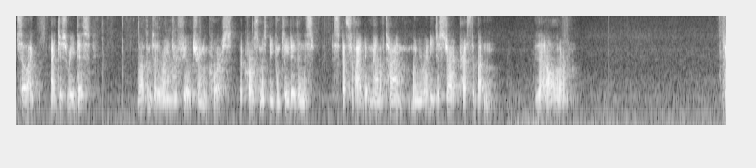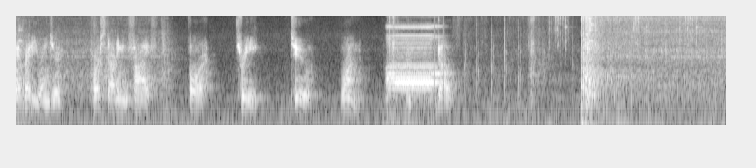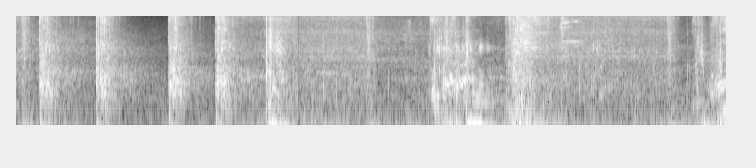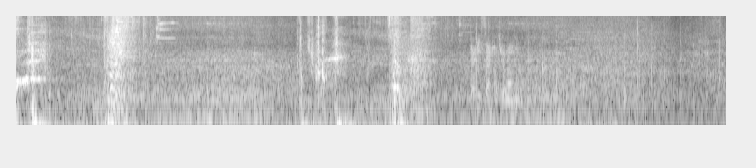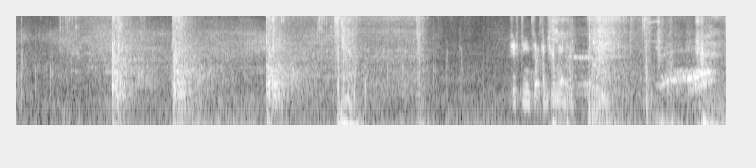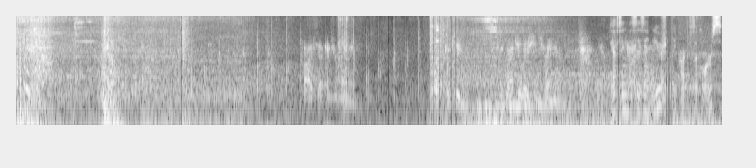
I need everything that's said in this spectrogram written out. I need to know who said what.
Speaker 1: so I, I just read this. Welcome to the Ranger Field Training Course. The course must be completed in the specified amount of time. When you're ready to start, press the button. Is that all, or? Get ready, Ranger. Course starting in five, four, three, two, one. Uh... 45 seconds remaining. Thirty seconds remaining. Fifteen seconds remaining. Five seconds remaining. Complete. Congratulations, Ranger.
Speaker 2: Guessing this isn't usually part of the course.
